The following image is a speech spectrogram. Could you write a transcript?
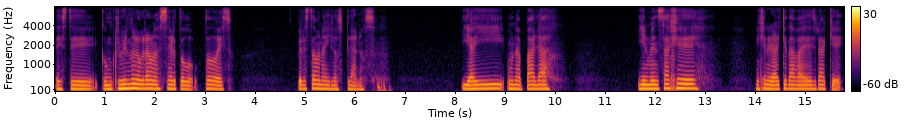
este concluir, no lograron hacer todo todo eso pero estaban ahí los planos. Y ahí una pala y el mensaje en general que daba era que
